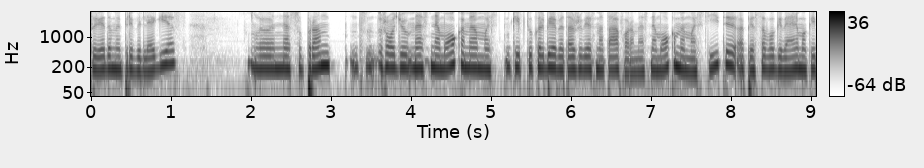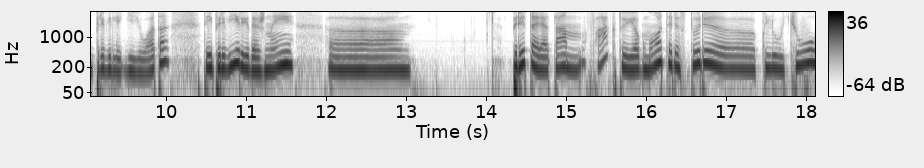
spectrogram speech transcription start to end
turėdami privilegijas, nesuprant, žodžiu, mes nemokame, kaip tu kalbėjai apie tą žuvies metaforą, mes nemokame mąstyti apie savo gyvenimą kaip privilegijuotą, taip ir vyrai dažnai uh, pritarė tam faktui, jog moteris turi kliūčių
